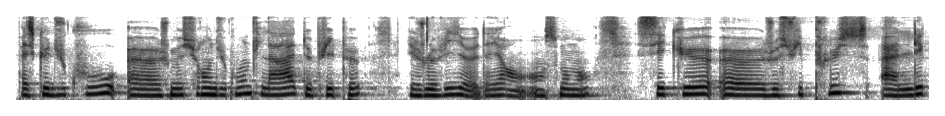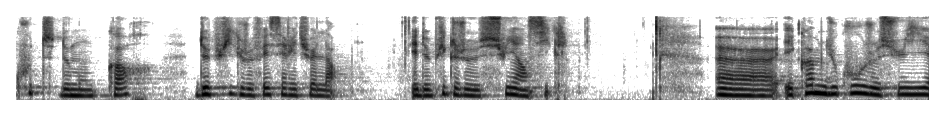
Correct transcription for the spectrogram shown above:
Parce que du coup, euh, je me suis rendu compte là, depuis peu, et je le vis euh, d'ailleurs en, ce moment, c'est que je suis plus à l'écoute de mon corps depuis que je fais ces rituels-là. Et depuis que je suis un cycle. et comme du coup, je suis.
